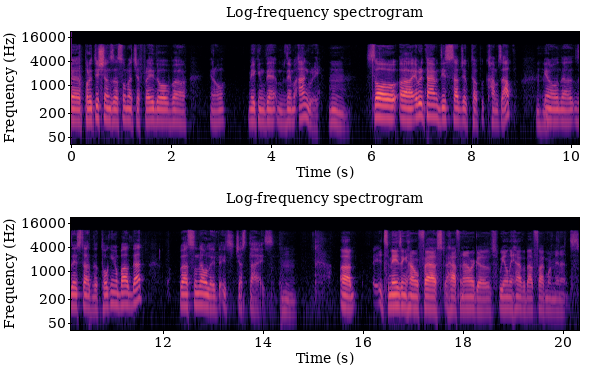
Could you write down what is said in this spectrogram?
uh, politicians are so much afraid of, uh, you know, making them, them angry. Mm. So uh, every time this subject comes up, mm-hmm. you know, the, they start talking about that, but sooner or later it just dies. Mm-hmm. Uh, it's amazing how fast a half an hour goes. We only have about five more minutes.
